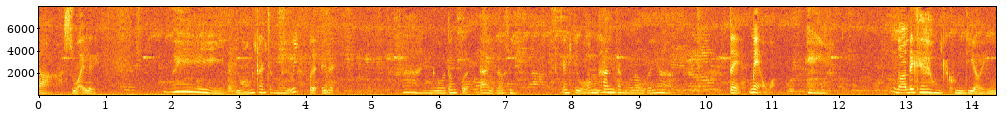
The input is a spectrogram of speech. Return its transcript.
ตาสวยเลยวิดูห้องท่านจังเลยอุ๊ยเปิดได้เลยฮ่าดูว่าต้องเปิดได้แล้วสิยังอยู่ห้องท่านจังเลยอะแต่แมวอะนอนได้แค่คนคนเดียวเอง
